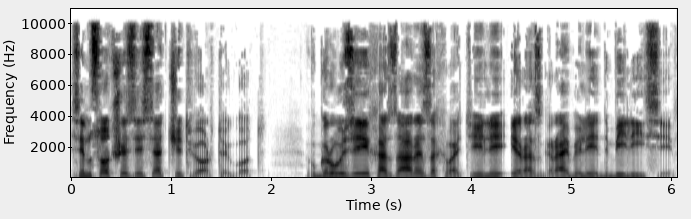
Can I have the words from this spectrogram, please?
764 год. В Грузии хазары захватили и разграбили Тбилиси.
